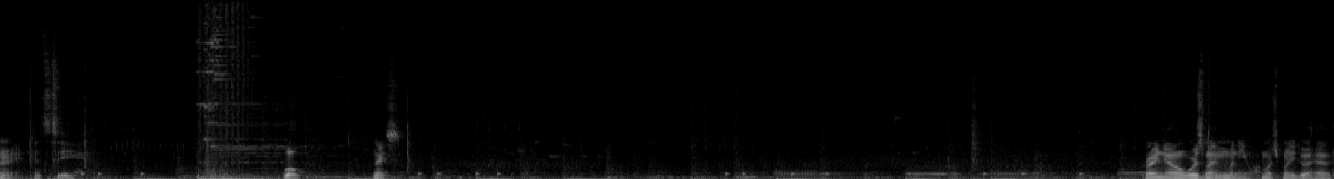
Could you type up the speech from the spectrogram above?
Alright, let's see. Whoa. Nice. Right now, where's my money? How much money do I have?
